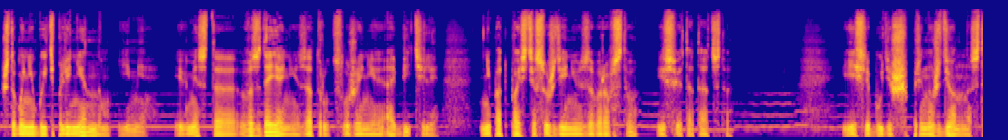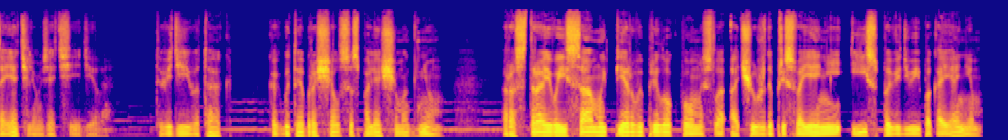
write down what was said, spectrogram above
чтобы не быть плененным ими и вместо воздаяния за труд служения обители не подпасть осуждению за воровство и святотатство. Если будешь принужден настоятелем взять сие дело, то веди его так, как бы ты обращался с палящим огнем, расстраивая самый первый прилог помысла о чуждоприсвоении исповедью и покаянием,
